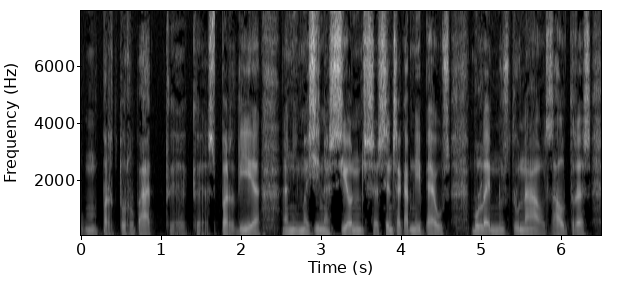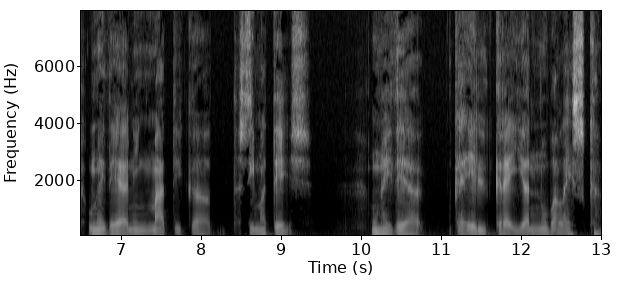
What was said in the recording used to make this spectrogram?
un pertorbat que, que es perdia en imaginacions sense cap ni peus, volent-nos donar als altres una idea enigmàtica de si mateix? Una idea que ell creia novel·lesca?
